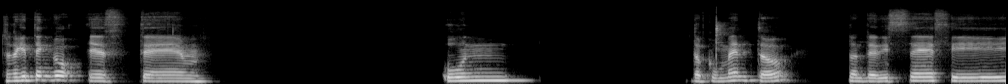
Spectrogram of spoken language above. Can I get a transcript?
Entonces aquí tengo este un documento donde dice si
